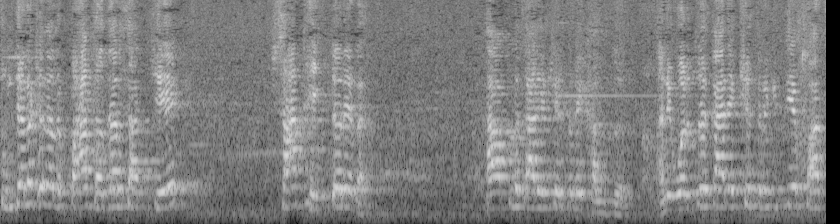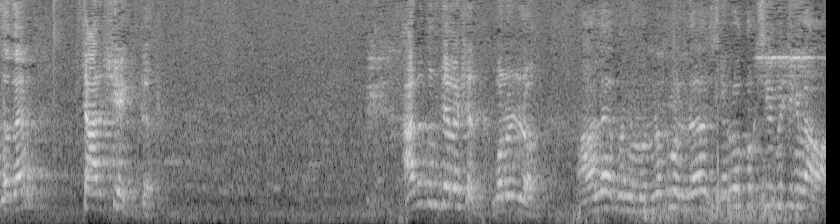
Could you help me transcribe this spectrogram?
तुमच्या लक्षात आलं पाच हजार सातशे सात हेक्टर आहे ना. हा आपलं कार्यक्षेत्र आहे खालचं. आणि वरचं कार्यक्षेत्र किती आहे? पाच हजार चारशे हेक्टर. आलं तुमच्या लक्षात मनोजराव? आलं पण म्हणूनच म्हणलं सर्व पक्षी मिटिंग लावा.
